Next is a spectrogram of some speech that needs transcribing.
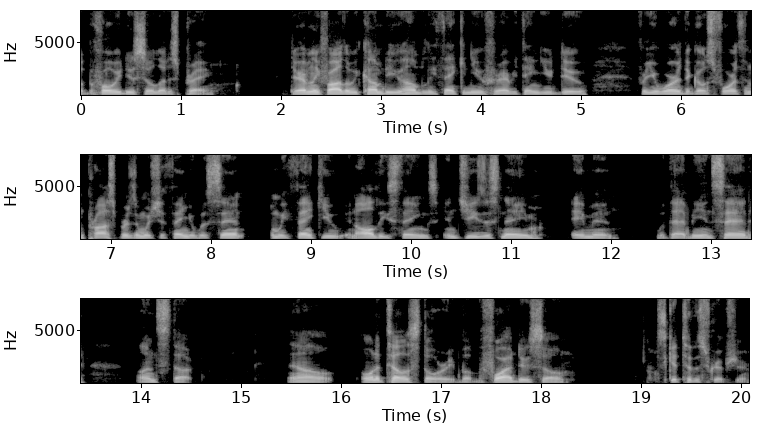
But before we do so, let us pray. Dear Heavenly Father, we come to you humbly, thanking you for everything you do, for your word that goes forth and prospers, in which it was sent. And we thank you in all these things. In Jesus' name, amen. With that being said, unstuck. Now, I want to tell a story, but before I do so, let's get to the scripture.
